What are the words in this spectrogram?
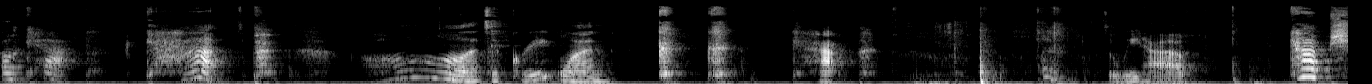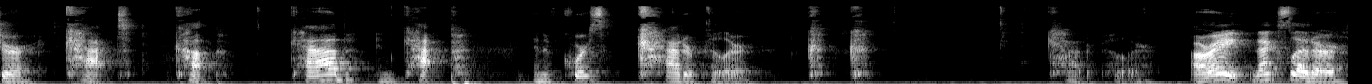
A cap. Cap. Oh, that's a great one. Cap. So we have capture, cat, cup, cab, and cap. And of course, caterpillar. Caterpillar. All right, next letter.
